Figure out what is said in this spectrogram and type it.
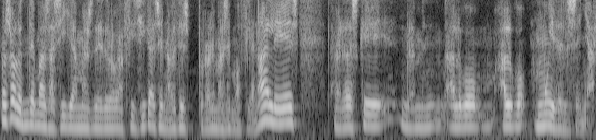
no solo en temas así ya de droga física, sino a veces problemas emocionales. La verdad es que algo, algo muy del Señor.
